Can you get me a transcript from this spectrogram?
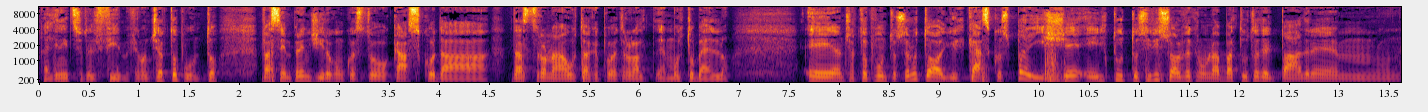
all'inizio del film fino a un certo punto va sempre in giro con questo casco da, da astronauta che poi tra l'altro è molto bello e a un certo punto se lo toglie, il casco sparisce e il tutto si risolve con una battuta del padre, mm,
